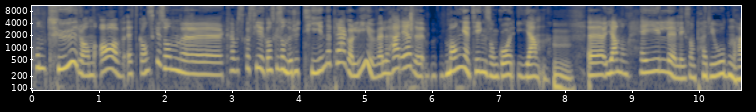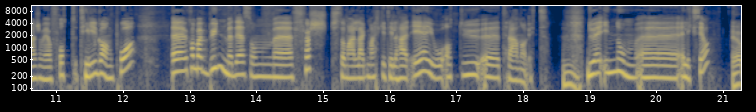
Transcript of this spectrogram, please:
konturene av et ganske sånn Hva vi skal si, et ganske sånn rutineprega liv. Eller her er det mange ting som går igjen. Eh, gjennom hele liksom, perioden her som vi har fått tilgang på. Eh, vi kan bare begynne med det som eh, først som jeg legger merke til her, er jo at du eh, trener litt. Du er innom eh, Elixia Ja,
